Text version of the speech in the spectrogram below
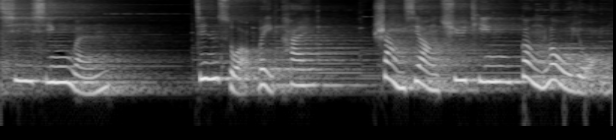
七星纹。金锁未开，上象曲厅更漏涌。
